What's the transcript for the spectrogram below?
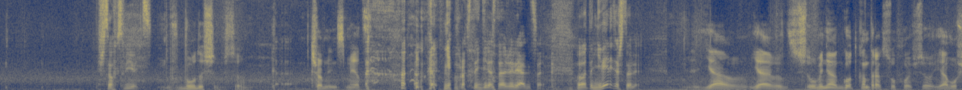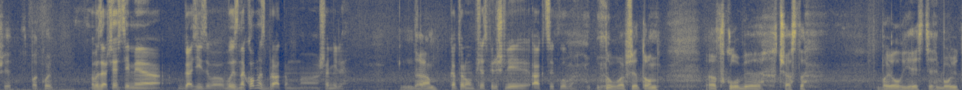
Что вы смеетесь? В будущем все. Чем мне не смеяться? Мне просто интересна ваша реакция. Вы в это не верите, что ли? Я, я, у меня год контракт с Уфой, все, я в Уфе, спокойно. Возвращаясь к теме Газизова, вы знакомы с братом э, Шамиля, Да. к которому сейчас перешли акции клуба? Ну, вообще-то он э, в клубе часто был, есть и будет.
